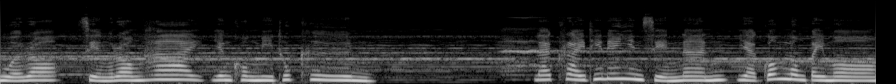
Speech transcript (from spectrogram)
หัวเราะ เสียงร้องไห้ยังคงมีทุกคืนและใครที่ได้ยินเสียงนั้นอย่าก้มลงไปมอง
